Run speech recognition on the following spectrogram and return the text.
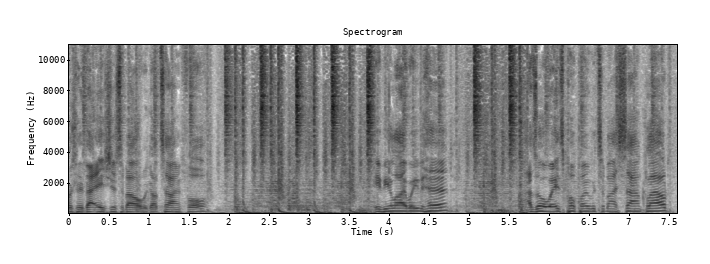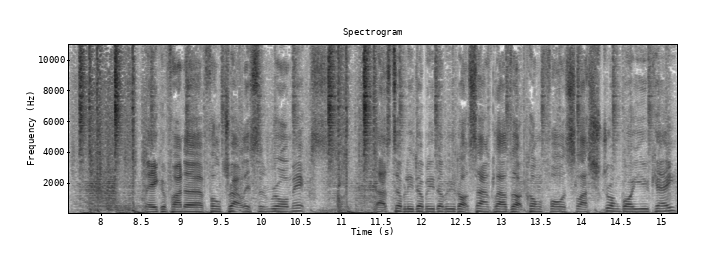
Unfortunately, that is just about all we got time for. If you like what you've heard, as always, pop over to my SoundCloud. There you can find a full track list and raw mix. That's www.soundcloud.com forward slash strongboyuk.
